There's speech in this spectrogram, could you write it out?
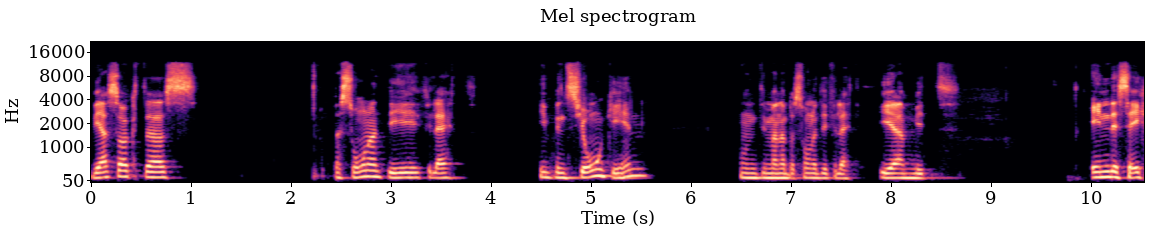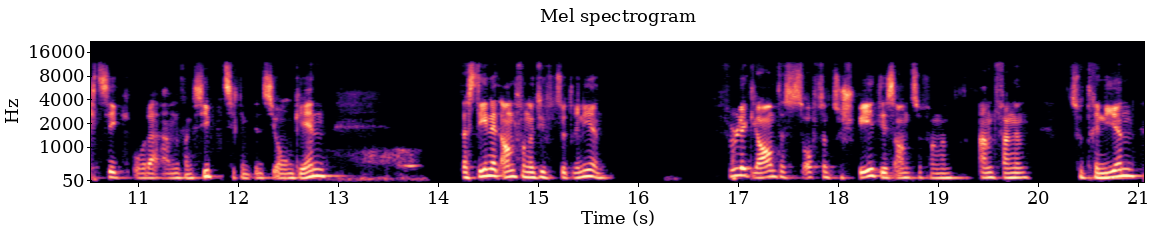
Wer sagt, dass Personen, die vielleicht in Pension gehen und in meiner Personen, die vielleicht eher mit Ende 60 oder Anfang 70 in Pension gehen, dass die nicht anfangen dürfen zu trainieren. Viele glauben, dass es oft dann zu spät ist, anzufangen, anfangen zu trainieren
